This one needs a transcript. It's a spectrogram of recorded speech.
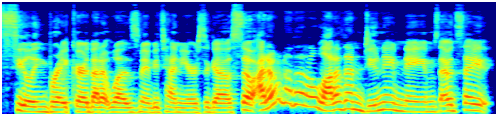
ceiling breaker that it was maybe 10 years ago. So I don't know that a lot of them do name names. I would say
